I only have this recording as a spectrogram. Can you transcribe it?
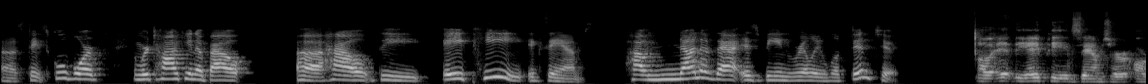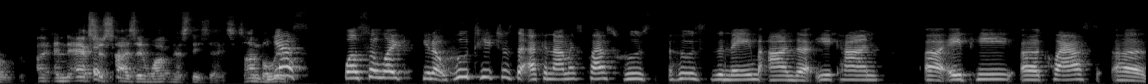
uh, state school board, and we're talking about uh, how the AP exams, how none of that is being really looked into. Oh, the AP exams are are an exercise in wokeness these days. It's unbelievable. Yes. Well, so like you know, who teaches the economics class? Who's who's the name on the econ uh, AP uh, class uh,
